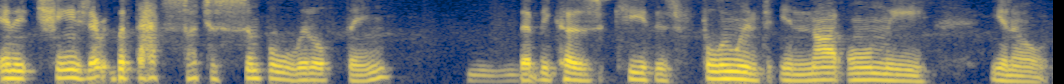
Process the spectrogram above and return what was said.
And it changed every, but that's such a simple little thing mm-hmm. that because Keith is fluent in not only, you know,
